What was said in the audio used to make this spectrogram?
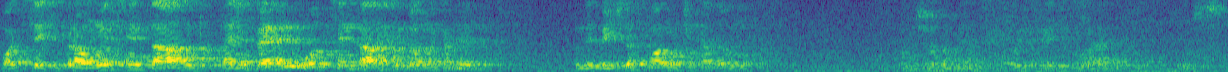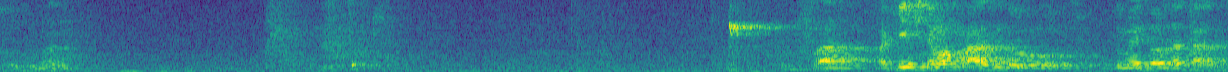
Pode ser que para um é sentado, está em pé, e o outro sentado, sentado na cadeira. Então depende da forma de cada um. O condicionamento que foi feito no ego dos, do humano. Ah, Aqui a gente tem uma frase do, do mentor da casa.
